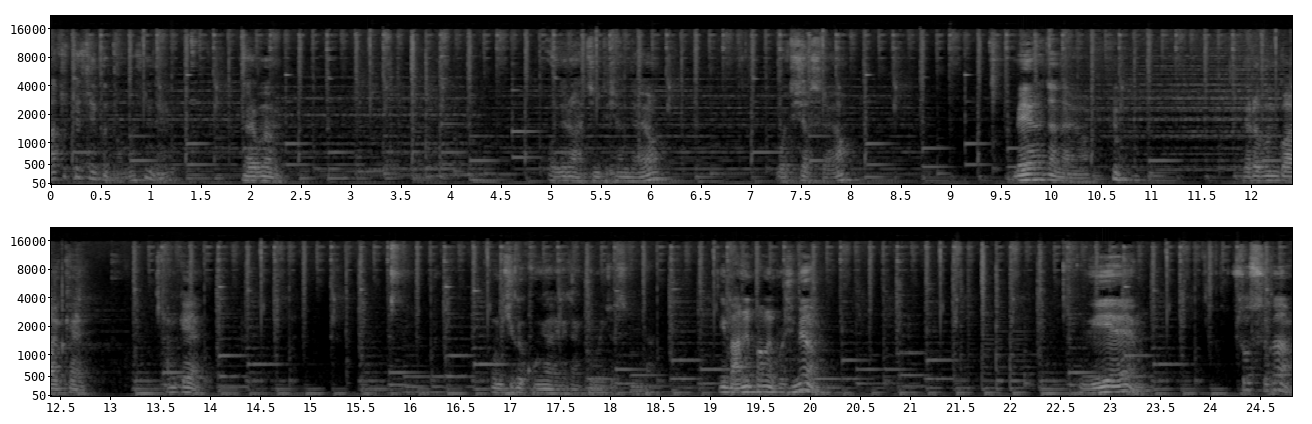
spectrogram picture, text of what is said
따뜻해지니까 더 맛있네. 여러분, 오늘은 아침 드셨나요? 뭐 드셨어요? 매일 하잖아요. 여러분과 이렇게 함께 음식을 공유하는 게 가장 기분이 좋습니다. 이 마늘빵을 보시면 위에 소스가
